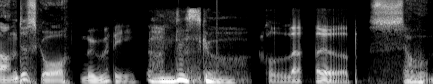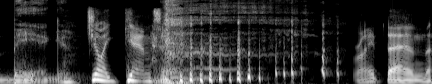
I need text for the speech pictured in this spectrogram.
Underscore. movie Underscore. club. So big. Gigantic. Right then,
